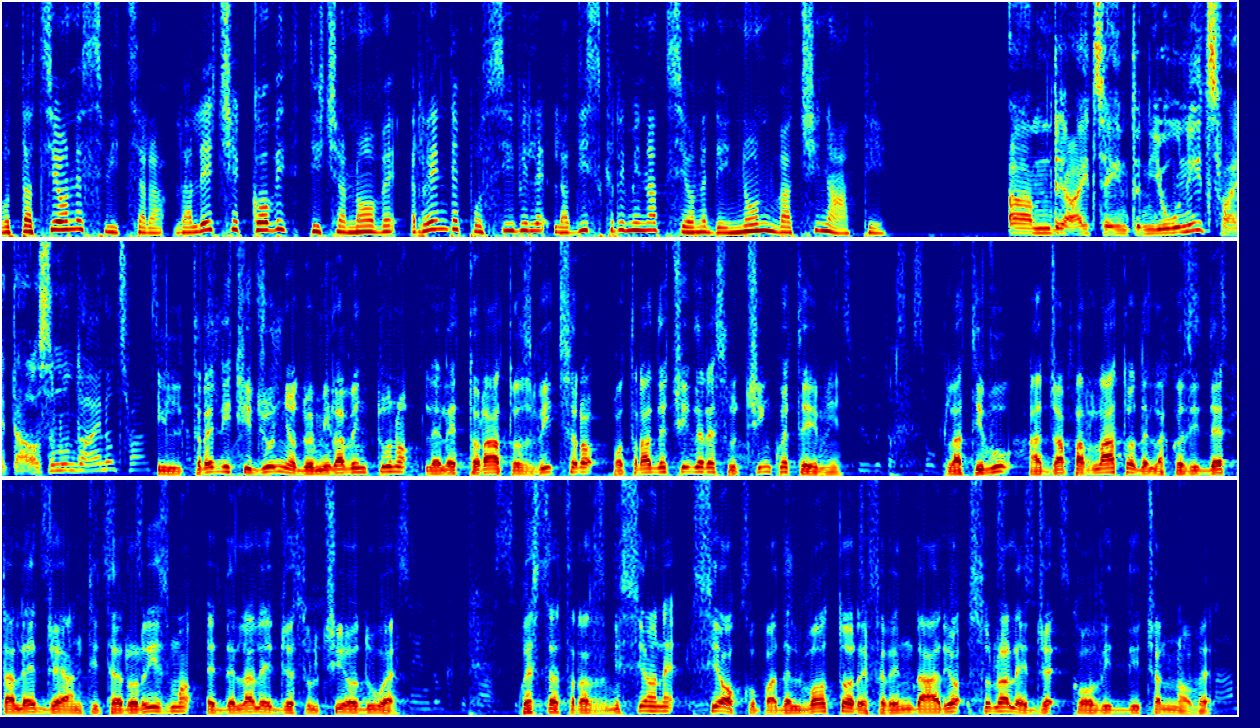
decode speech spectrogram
Votazione svizzera. La legge Covid-19 rende possibile la discriminazione dei non vaccinati. Am 13. Juni 2021. Il 13 giugno 2021 l'elettorato svizzero potrà decidere su cinque temi. La TV ha già parlato della cosiddetta legge antiterrorismo e della legge sul CO2. Questa trasmissione si occupa del voto referendario sulla legge Covid-19.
